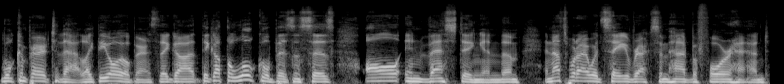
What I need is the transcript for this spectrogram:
We'll compare it to that, like the oil barons. They got they got the local businesses all investing in them, and that's what I would say Wrexham had beforehand.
